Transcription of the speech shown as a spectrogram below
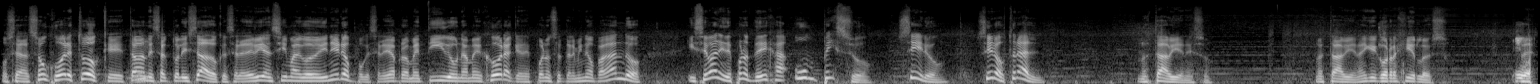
O sea, son jugadores todos que estaban desactualizados, que se le debía encima algo de dinero porque se le había prometido una mejora que después no se terminó pagando. Y se van y después no te deja un peso. Cero. Cero austral. No está bien eso. No está bien, hay que corregirlo eso. Y bueno,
